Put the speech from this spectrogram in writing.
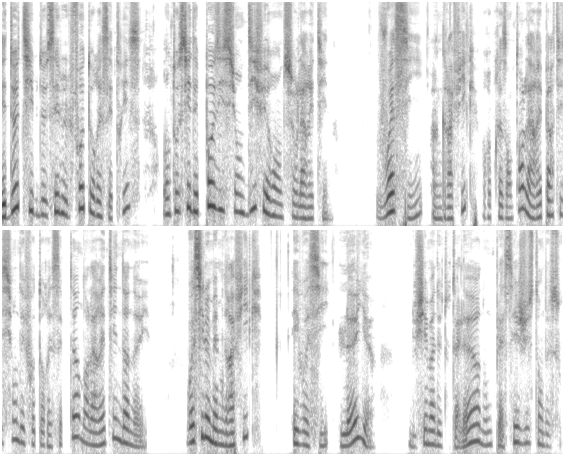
Les deux types de cellules photoréceptrices ont aussi des positions différentes sur la rétine. Voici un graphique représentant la répartition des photorécepteurs dans la rétine d'un œil. Voici le même graphique et voici l'œil du schéma de tout à l'heure, donc placé juste en dessous.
